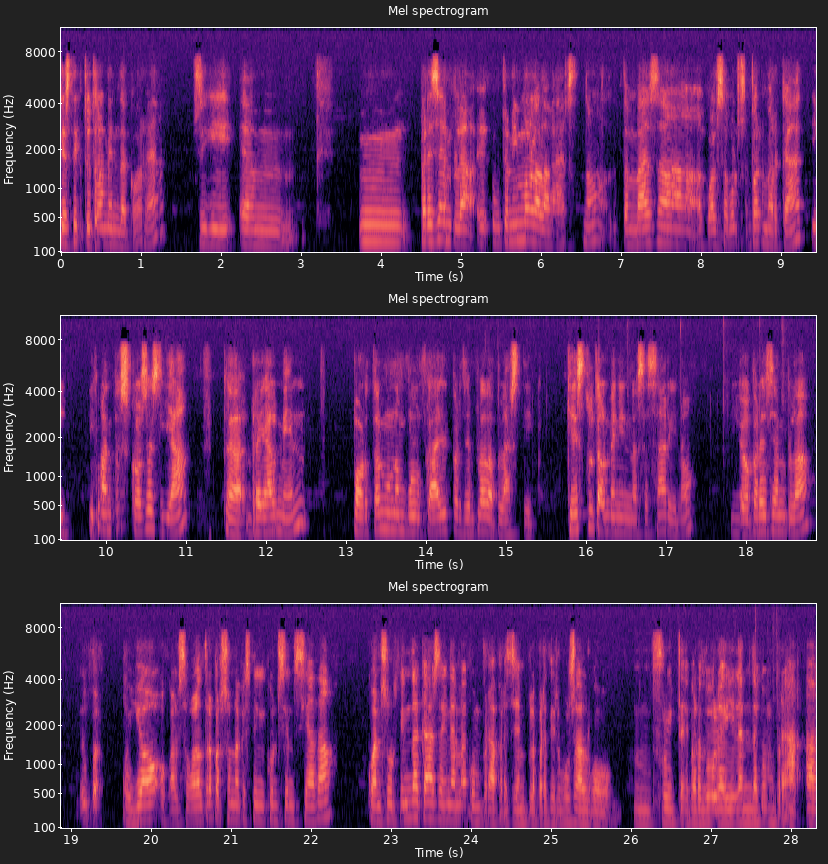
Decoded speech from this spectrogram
Jo estic totalment d'acord, eh? O sigui, eh, per exemple, eh, ho tenim molt a l'abast, no? Te'n vas a, a qualsevol supermercat i, i quantes coses hi ha que realment porten un embolcall, per exemple, de plàstic, que és totalment innecessari, no? Jo, per exemple, o jo o qualsevol altra persona que estigui conscienciada, quan sortim de casa i anem a comprar, per exemple, per dir-vos cosa, mm, fruita i verdura i l'hem de comprar a,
